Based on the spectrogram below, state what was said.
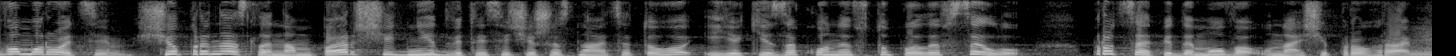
Новому році. Що принесли нам перші дні 2016-го і які закони вступили в силу? Про це піде мова у нашій програмі.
